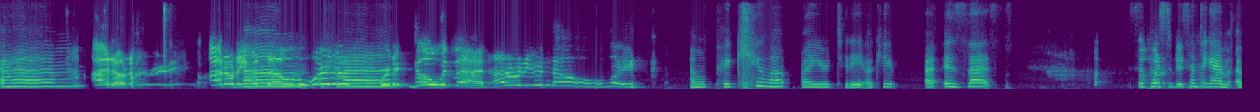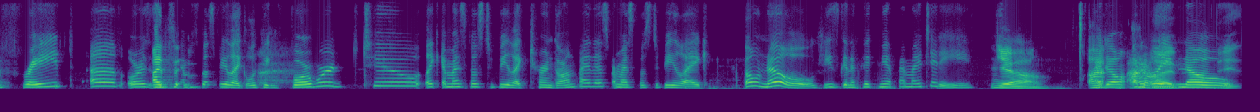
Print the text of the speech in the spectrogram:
Um, I don't. I don't even know Um, where to where to uh, go with that. I don't even know. Like I will pick you up by your titty. Okay, uh, is that supposed to be something I'm afraid of, or is it I something I'm supposed to be like looking forward to? Like, am I supposed to be like turned on by this, or am I supposed to be like, oh no, he's gonna pick me up by my titty? yeah. I, don't. I don't really I- know. It-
